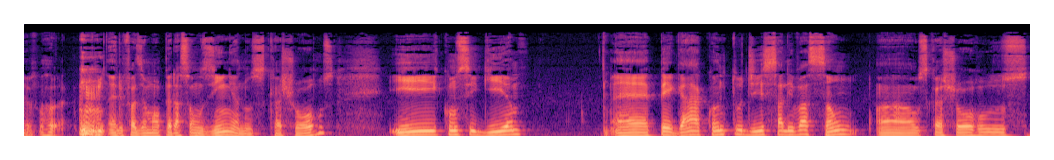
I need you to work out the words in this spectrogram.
ele fazia uma operaçãozinha nos cachorros e conseguia é, pegar quanto de salivação ah, os cachorros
